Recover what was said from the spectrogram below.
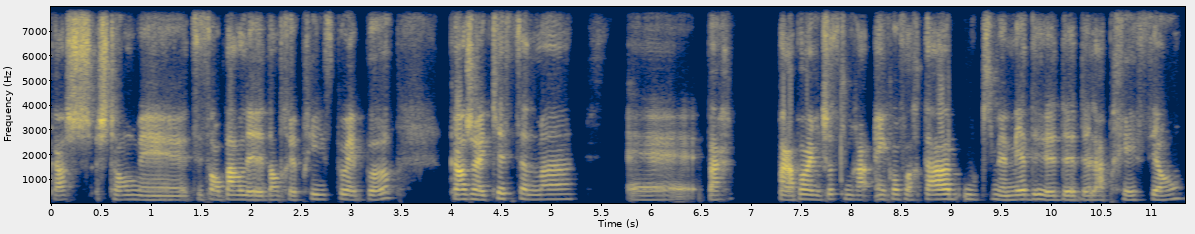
Quand je, tombe, euh, si on parle d'entreprise, peu importe, quand j'ai un questionnement euh, par, par rapport à quelque chose qui me rend inconfortable ou qui me met de, de, de la pression,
